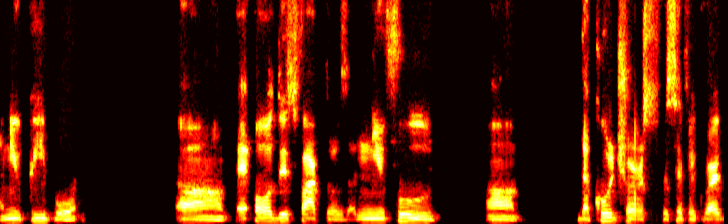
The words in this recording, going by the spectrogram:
A new people, uh, all these factors, a new food, um, the culture specific, right?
